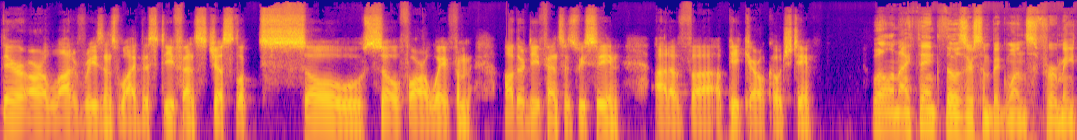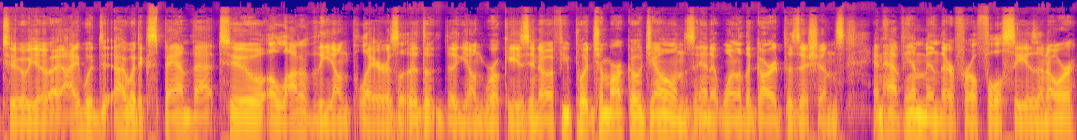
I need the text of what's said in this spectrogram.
There are a lot of reasons why this defense just looked so, so far away from other defenses we've seen out of uh, a Pete Carroll coach team. Well, and I think those are some big ones for me too. You know, I would I would expand that to a lot of the young players, uh, the, the young rookies. You know, if you put Jamarco Jones in at one of the guard positions and have him in there for a full season, or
